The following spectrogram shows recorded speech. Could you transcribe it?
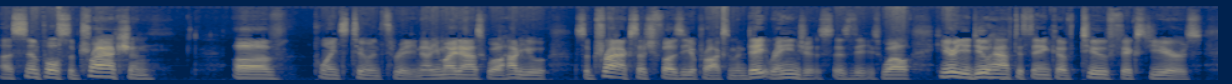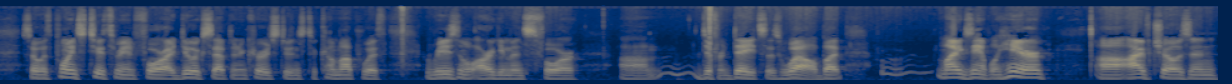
a simple subtraction of points two and three. Now, you might ask, well, how do you subtract such fuzzy approximate date ranges as these? Well, here you do have to think of two fixed years. So with points two, three, and four, I do accept and encourage students to come up with reasonable arguments for um, different dates as well. But my example here, uh, I've chosen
